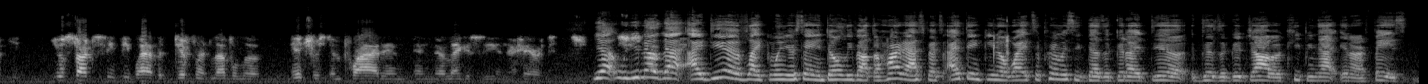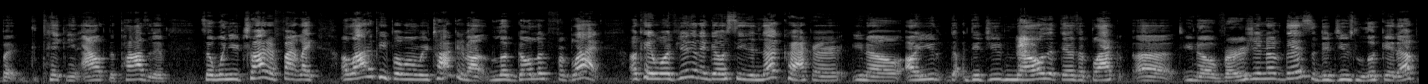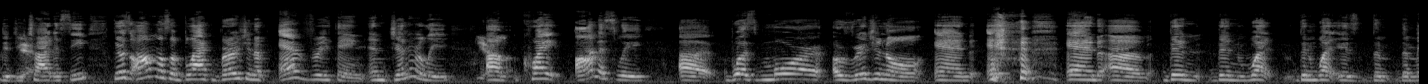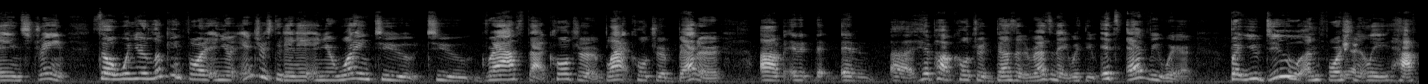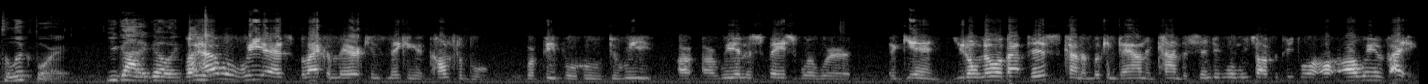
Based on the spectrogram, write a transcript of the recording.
you'll start to see people have a different level of interest and pride in, in their legacy and their heritage. Yeah, well, you know that idea of like when you're saying don't leave out the hard aspects. I think you know white supremacy does a good idea, does a good job of keeping that in our face, but taking out the positive. So when you try to find like a lot of people when we're talking about look, go look for black. Okay, well if you're gonna go see the Nutcracker, you know, are you? Did you know that there's a black, uh, you know, version of this? Did you look it up? Did you Yeah. try to see? There's almost a black version of everything, and generally, Yes. um, quite honestly, uh, was more original and and um, than than what than what is the the mainstream. So when you're looking for it and you're interested in it and you're wanting to to grasp that culture, black culture better, um, and and uh, hip hop culture doesn't resonate with you, it's everywhere. But you do unfortunately have to look for it. You got to go and. But how are we as Black Americans making it comfortable for people who do we are, are we in a space where we're again you don't know about this kind of looking down and condescending when we talk to people or are we inviting?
